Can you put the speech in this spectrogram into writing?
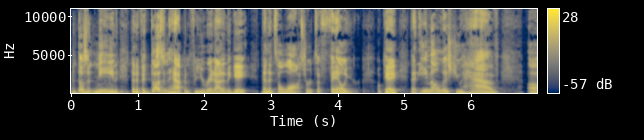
it doesn't mean that if it doesn't happen for you right out of the gate, then it's a loss or it's a failure. Okay, that email list you have uh,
